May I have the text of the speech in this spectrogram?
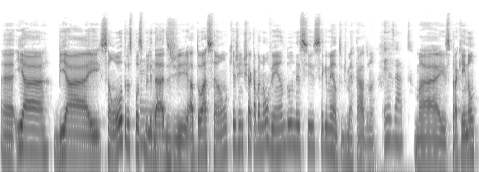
é, IA, BI, são outras possibilidades é. de atuação que a gente acaba não vendo nesse segmento de mercado, né? Exato. Mas para quem não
